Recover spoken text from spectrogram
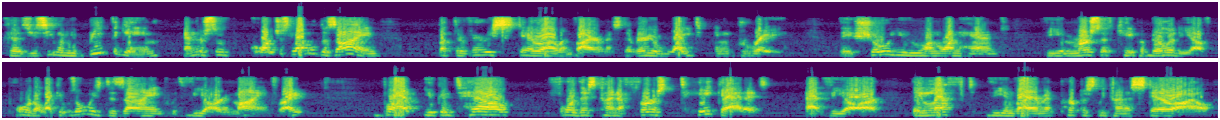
because you see when you beat the game, and there's some gorgeous level design, but they're very sterile environments. They're very white and gray. They show you, on one hand, the immersive capability of Portal, like it was always designed with VR in mind, right? But you can tell for this kind of first take at it, at VR, they left the environment purposely kind of sterile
